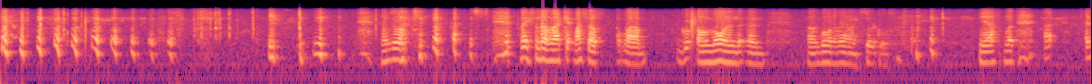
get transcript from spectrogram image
Next time I get myself um, go, I'm going in, and I'm going around in circles. yeah, I, I,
